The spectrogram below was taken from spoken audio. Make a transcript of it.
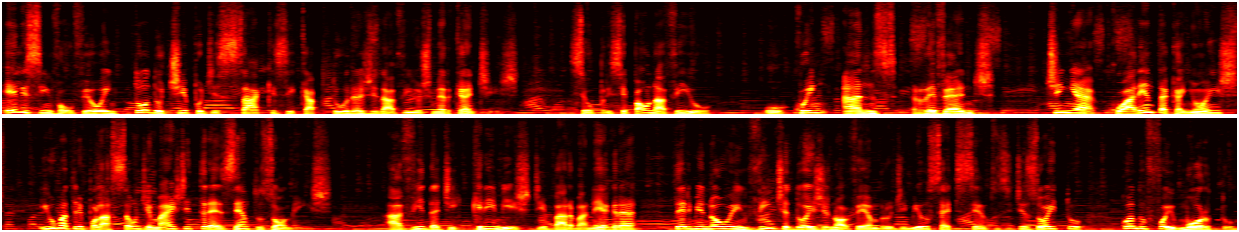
ele se envolveu em todo tipo de saques e capturas de navios mercantes. Seu principal navio, o Queen Anne's Revenge, tinha 40 canhões e uma tripulação de mais de 300 homens. A vida de crimes de Barba Negra terminou em 22 de novembro de 1718, quando foi morto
